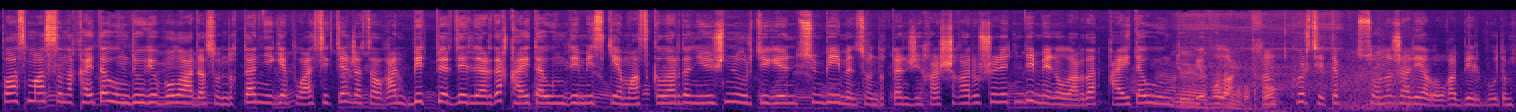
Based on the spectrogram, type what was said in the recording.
пластмассаны қайта өңдеуге болады. Сондықтан неге пластиктен жасалған бетперделерді қайта өңдемеске маскаларды не үшін өртегенін түсінбеймін. Сондықтан жиһаз шығарушы ретінде мен оларды қайта өңдеуге болатындығын көрсетіп соны жариялауға бел будым.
